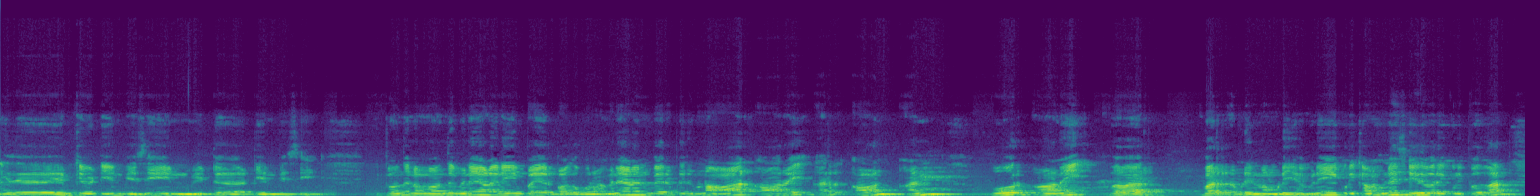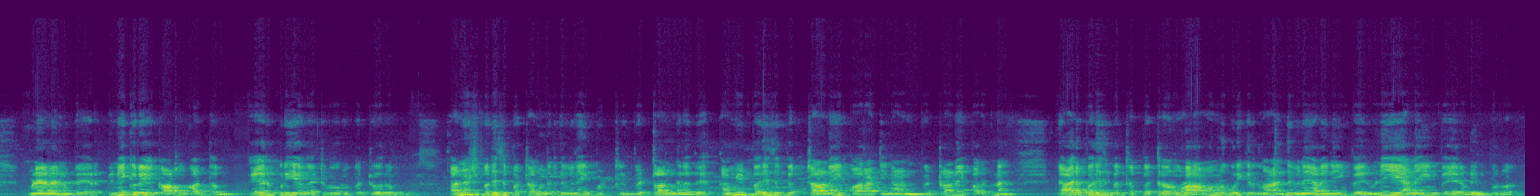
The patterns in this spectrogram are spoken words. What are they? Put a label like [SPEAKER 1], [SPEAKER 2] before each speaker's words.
[SPEAKER 1] இது MKV TNPSC இன் meet TNPSC இப்போ வந்து நம்ம வந்து வினையாளனையும் பெயர் பார்க்க போகிறோம் வினையாளன் பெயர் எப்படி இருக்குன்னா ஆர் ஆரை அர் ஆன் அன் ஓர் ஆணை பவர் வர் அப்படின்னா முடியும். வினையை குறிக்காமல் வினை செய்தவரை குறிப்பது தான் வினையாளன் பெயர். வினைக்குரிய காலம் காட்டும் பெயருக்குரிய வேற்றுமை பெற்று வரும் தனுஷ் பரிசு பெற்றான்ங்கிறது வினை பெற்று பெற்றான்ங்கிறது. தமிழ் பரிசு பெற்றானை பாராட்டினான். பெற்றானை பாராட்டினா யார் பரிசு பெற்ற பெற்றவர்களோ அவங்களை குறிக்கிறதுனால இந்த வினையாளனையும் பெயர் வினையை அணையும் பெயர் அப்படின்னு பொருள்.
